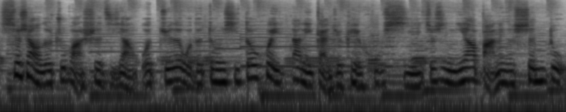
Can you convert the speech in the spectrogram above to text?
就像我的珠宝设计一样，我觉得我的东西都会让你感觉可以呼吸，就是你要把那个深度。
